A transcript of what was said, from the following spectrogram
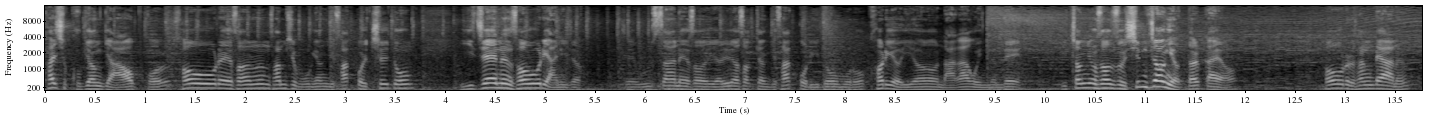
89경기 9골 서울에서는 35경기 4골 7도움 이제는 서울이 아니죠. 이제 울산에서 16경기 4골 2도움으로 커리어 이어 나가고 있는데 이청용 선수 심정이 어떨까요? 서울을 상대하는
